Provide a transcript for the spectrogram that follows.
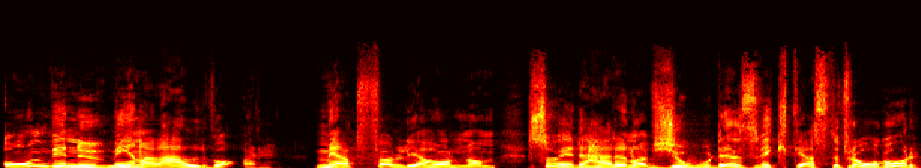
om vi nu menar allvar med att följa honom så är det här en av jordens viktigaste frågor.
